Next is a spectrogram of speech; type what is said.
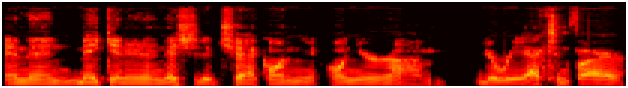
and then making an initiative check on on your um your reaction fire,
